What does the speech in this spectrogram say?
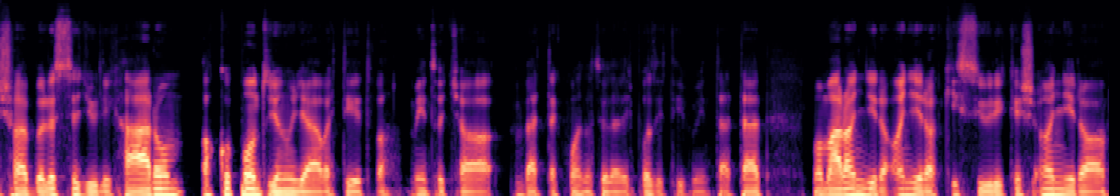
és ha ebből összegyűlik három, akkor pont ugyanúgy el vagy tiltva, mint hogyha vettek volna tőled egy pozitív mintát. Tehát ma már annyira, annyira kiszűrik, és annyira,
